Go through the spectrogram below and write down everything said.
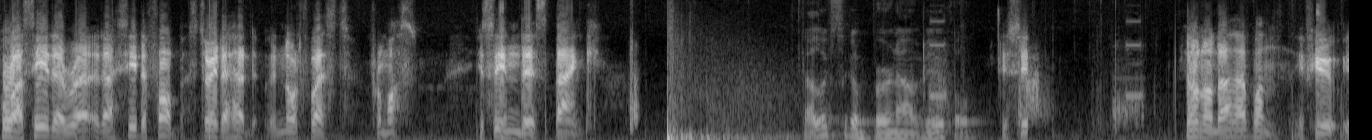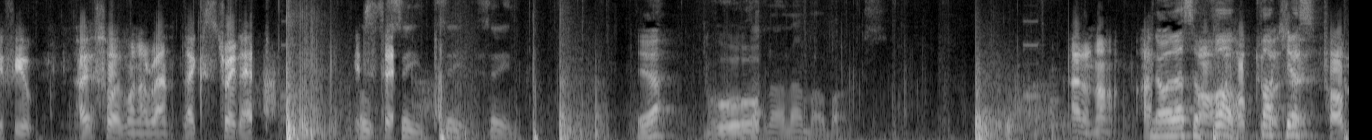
Oh, I see the re- I see the fob straight ahead, northwest from us. It's in this bank. That looks like a burnout vehicle. You see? No, no, that, that one. If you, if you, I saw it when I ran, like straight ahead. It's oh, seen, seen, seen. Yeah? Is that not an ammo box? I don't know. I, No, that's a oh, fob. hope Fuck yes. Fob.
